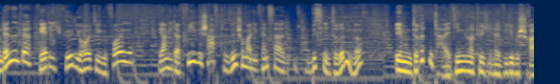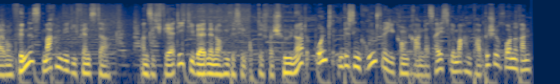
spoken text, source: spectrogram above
und dann sind wir fertig für die heutige Folge. Wir haben wieder viel geschafft, sind schon mal die Fenster ein bisschen drin. Ne? Im dritten Teil, den du natürlich in der Videobeschreibung findest, machen wir die Fenster an sich fertig. Die werden dann noch ein bisschen optisch verschönert und ein bisschen Grünfläche kommt ran. Das heißt, wir machen ein paar Büsche vorne ran,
